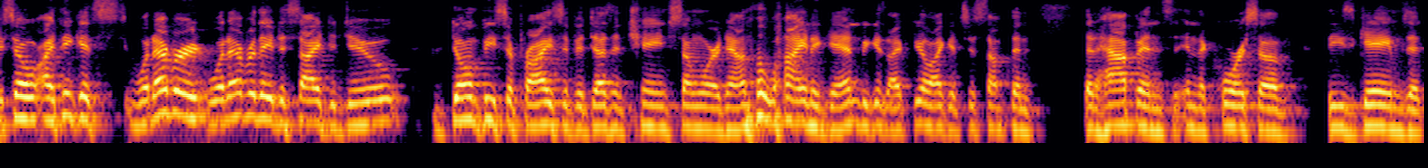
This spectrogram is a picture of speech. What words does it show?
so I think it's whatever whatever they decide to do. Don't be surprised if it doesn't change somewhere down the line again, because I feel like it's just something that happens in the course of these games that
